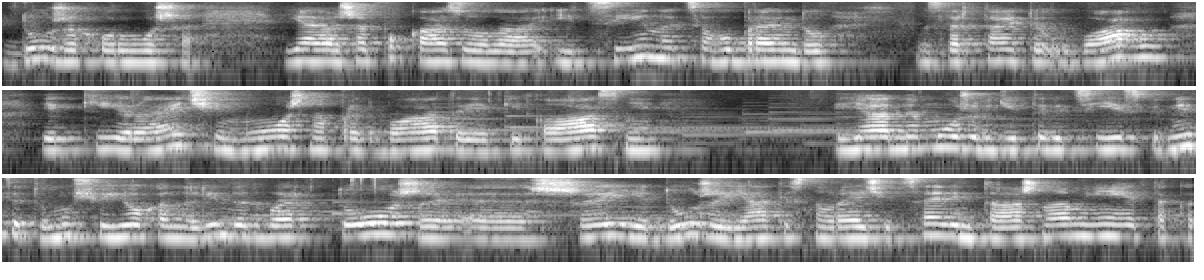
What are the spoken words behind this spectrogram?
дуже хороша. Я вже показувала і ціни цього бренду. Звертайте увагу, які речі можна придбати, які класні. Я не можу відійти від цієї спідниці, тому що Йохан Лінденберг теж е, шиє дуже якісно речі. Це вінтажна. Мені так,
